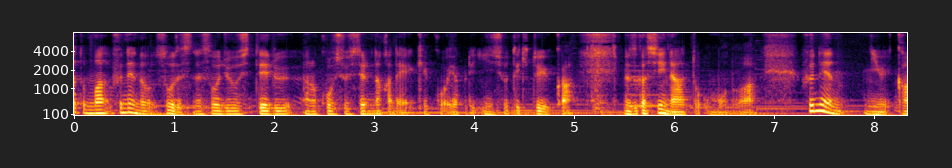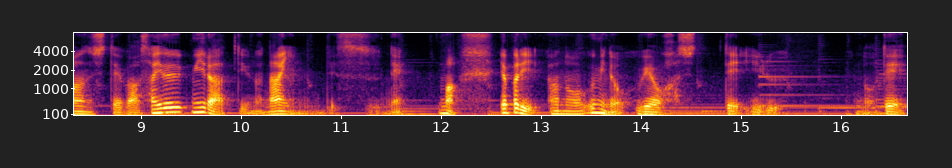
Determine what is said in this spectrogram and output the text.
あとまあ船のそうですね操縦をしているあの交渉している中で結構やっぱり印象的というか難しいなと思うのは船に関してはサイドミラーっていうのはないんですね。まあやっぱりあの海の上を走っているので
